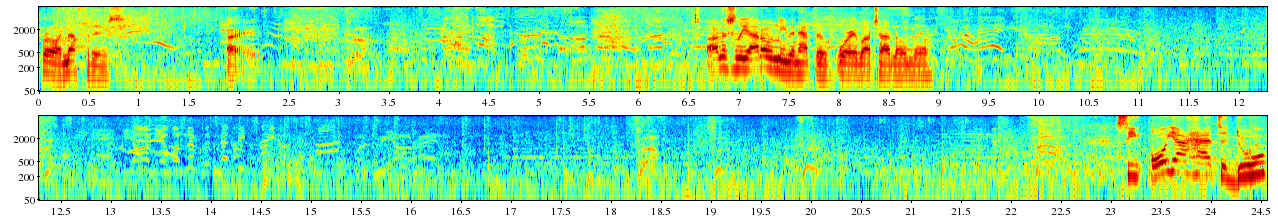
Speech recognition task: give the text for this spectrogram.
Bro, enough of this. All right. Honestly, I don't even have to worry about y'all no more. See, all y'all had to do,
